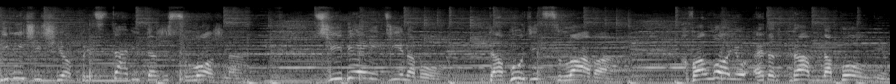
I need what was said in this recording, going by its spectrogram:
величие чье представить даже сложно. Тебе единому да будет слава, хвалою этот храм наполним,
